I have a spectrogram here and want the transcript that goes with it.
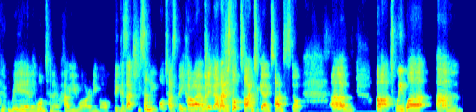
I don't really want to know how you are anymore because actually somebody ought to ask me how I am. And I just thought, Time to go, time to stop. Um, but we were. Um,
